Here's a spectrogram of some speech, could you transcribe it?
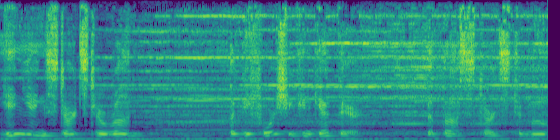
Ying Ying starts to run, but before she can get there, the bus starts to move.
